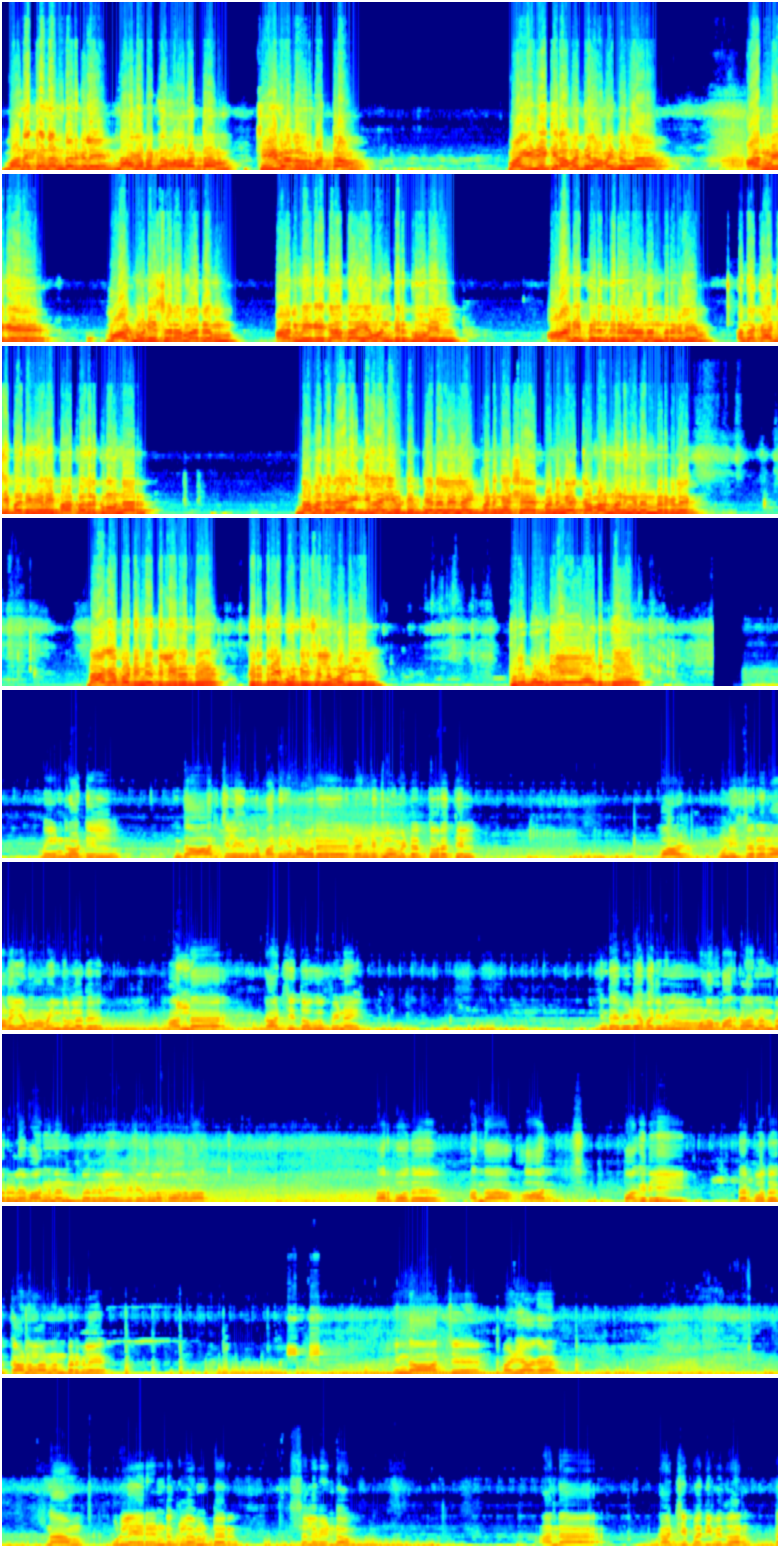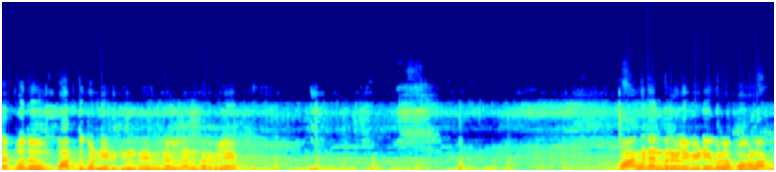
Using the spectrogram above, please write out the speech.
வணக்க நண்பர்களே. நாகப்பட்டினம் மாவட்டம் கீழ்வலூர் வட்டம் மகிழி கிராமத்தில் அமைந்துள்ள அருள்மிகு வால்முனீஸ்வரர் மற்றும் அருள்மிகு காத்தாயம்மன் திருக்கோவில் ஆணி பெருந்திருவிழா நண்பர்களே. அந்த காட்சி பதிவுகளை பார்ப்பதற்கு முன்னர் நமது நாகை ஜில்லா யூடியூப் சேனலை லைக் பண்ணுங்க ஷேர் பண்ணுங்க கமெண்ட் பண்ணுங்க நண்பர்களே. நாகப்பட்டினத்திலிருந்து திருத்துறைப்பூண்டி செல்லும் வழியில் திருப்பூண்டியை அடுத்து மெயின் ரோட்டில் இந்த ஆர்ச்சில் இருந்து பார்த்தீங்கன்னா ஒரு ரெண்டு கிலோமீட்டர் தூரத்தில் வாழ் முனீஸ்வரர் ஆலயம் அமைந்துள்ளது. அந்த காட்சி தொகுப்பினை இந்த வீடியோ பதிவின் மூலம் பார்க்கலாம் நண்பர்களே. வாங்க நண்பர்களே வீடியோக்குள்ளே போகலாம். தற்போது அந்த ஆர்ச் பகுதியை தற்போது காணலாம் நண்பர்களே. இந்த ஆர்ச்சு வழியாக நாம் உள்ளே ரெண்டு கிலோமீட்டர் செல்ல வேண்டும். அந்த காட்சி பதிவு தான் தற்போது பார்த்து கொண்டிருக்கின்றீர்கள் நண்பர்களே. வாங்க நண்பர்களே வீடியோக்குள்ளே போகலாம்.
